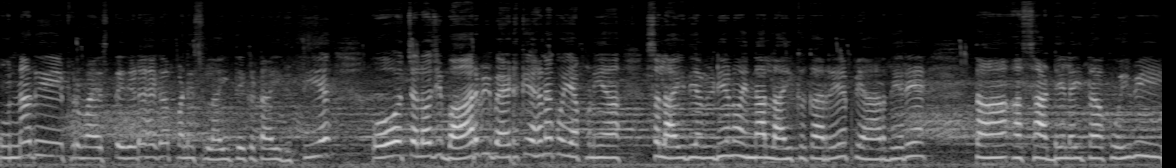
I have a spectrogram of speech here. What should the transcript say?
ਉਹਨਾਂ ਦੀ ਫਰਮਾਇਸ਼ ਤੇ ਜਿਹੜਾ ਹੈਗਾ, ਆਪਾਂ ਨੇ ਸਿਲਾਈ ਤੇ ਕਟਾਈ ਦਿੱਤੀ ਹੈ। ਉਹ ਚਲੋ ਜੀ, ਬਾਹਰ ਵੀ ਬੈਠ ਕੇ ਹਨਾ, ਕੋਈ ਆਪਣੀਆਂ ਸਿਲਾਈ ਦੀਆਂ ਵੀਡੀਓ ਨੂੰ ਇੰਨਾ ਲਾਈਕ ਕਰ ਰਹੇ ਆ, ਪਿਆਰ ਦੇ ਰਹੇ ਆ, ਤਾਂ ਸਾਡੇ ਲਈ ਤਾਂ ਕੋਈ ਵੀ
